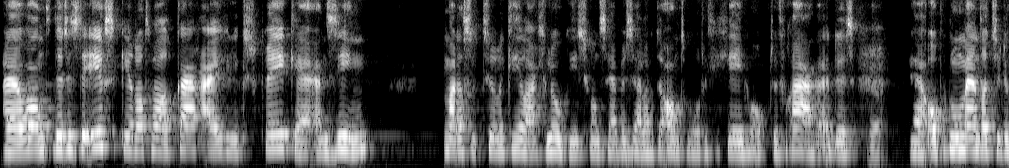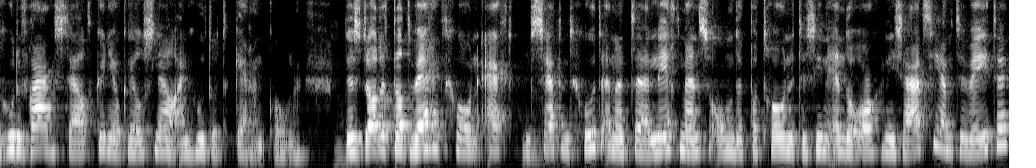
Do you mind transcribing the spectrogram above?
Eh, want dit is de eerste keer dat we elkaar eigenlijk spreken en zien. Maar dat is natuurlijk heel erg logisch, want ze hebben zelf de antwoorden gegeven op de vragen. Dus Ja. Ja, op het moment dat je de goede vragen stelt, kun je ook heel snel en goed tot de kern komen. Dus dat, dat werkt gewoon echt ontzettend goed. En het eh, leert mensen om de patronen te zien in de organisatie en te weten,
